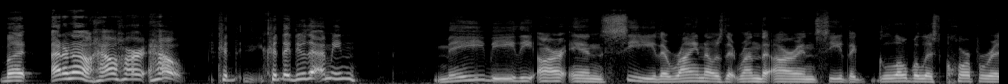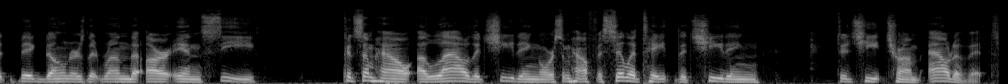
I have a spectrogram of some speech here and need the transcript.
But I don't know how hard how could could they do that? I mean, maybe the RNC, the RINOs that run the RNC, the globalist corporate big donors that run the RNC could somehow allow the cheating or somehow facilitate the cheating to cheat Trump out of it.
